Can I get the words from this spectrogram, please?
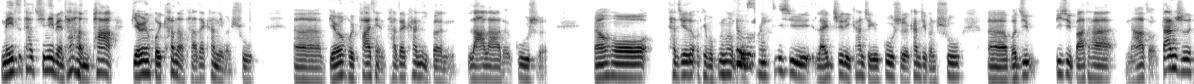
每一次他去那边，他很怕别人会看到他在看那本书，呃，别人会发现他在看一本拉拉的故事。然后他觉得，OK，我不能不能继续来这里看这个故事，看这本书，呃，我就必须把它拿走。但是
